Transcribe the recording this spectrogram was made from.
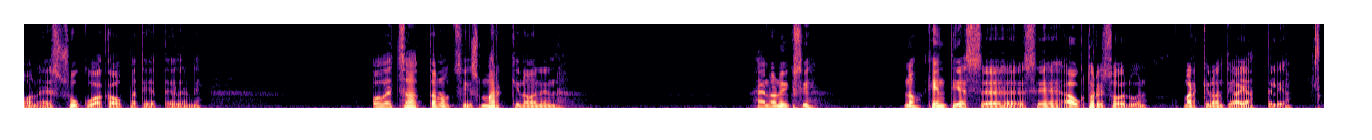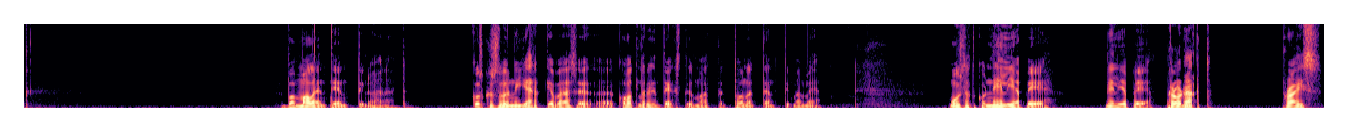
on edes sukua kauppatieteelle, niin olet saattanut siis markkinoinnin. Hän on yksi, no kenties se auktorisoiduin markkinointiajattelija. Jopa mä olen tenttinyt hänet. Koska se oli niin järkevää se Kotlerin teksti, mä ajattelin, että tonne tentti mä menen. Muistatko 4P? 4P. Product, Price,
